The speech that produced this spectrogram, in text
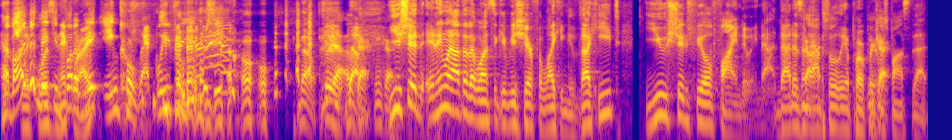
have I Like, been making Nick fun of? Nick incorrectly for years no, no. So yeah, No. okay, okay. You should. Anyone out there that wants to give you share for liking the Heat, you should feel fine doing that. That is an Got it. absolutely appropriate Okay. response to that.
